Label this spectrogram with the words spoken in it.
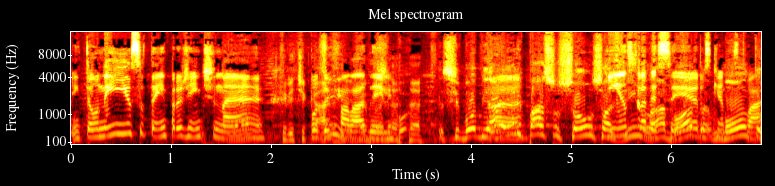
Então nem isso tem pra gente, né, Criticar. poder falar dele. Se bobear, É. ele passa o som sozinho 500 lá, bota, 500 monta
